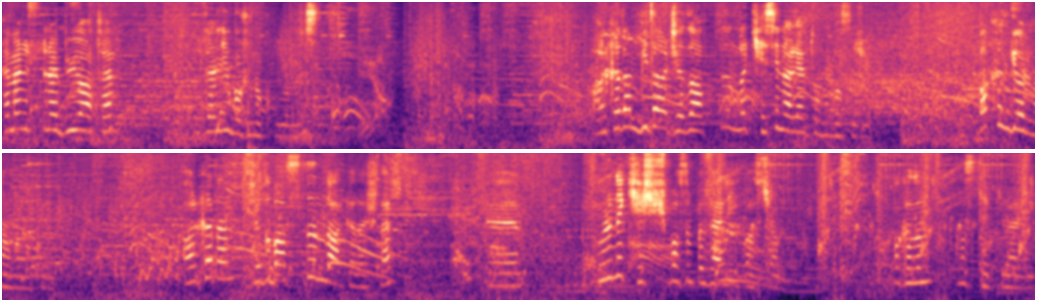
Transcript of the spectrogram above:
Hemen üstüne büyü atar. Özelliği boşuna kullanırız. Arkadan bir daha cadı attığında kesin alev topu basacak. Bakın görün koyayım. Arkadan cadı bastığında arkadaşlar e, önüne keşiş basıp özelliği basacağım. Bakalım nasıl tepki verecek.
